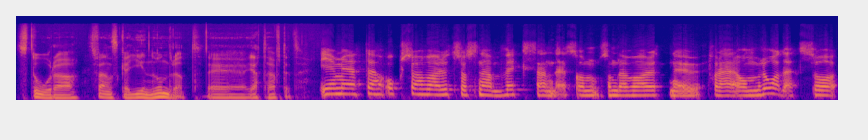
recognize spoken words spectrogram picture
stora svenska ginundret. Det är jättehäftigt. I och med att det också har varit så snabbväxande som, som det har varit nu på det här området så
